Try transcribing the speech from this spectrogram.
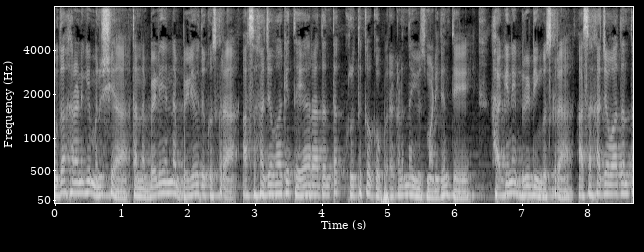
ಉದಾಹರಣೆಗೆ ಮನುಷ್ಯ ತನ್ನ ಬೆಳೆಯನ್ನ ಬೆಳೆಯೋದಕ್ಕೋಸ್ಕರ ಅಸಹಜವಾಗಿ ತಯಾರಾದಂತ ಕೃತಕ ಗೊಬ್ಬರಗಳನ್ನ ಯೂಸ್ ಮಾಡಿದಂತೆ, ಹಾಗೇನೆ ಬ್ರೀಡಿಂಗ್ಗೋಸ್ಕರ ಅಸಹಜವಾದಂತ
